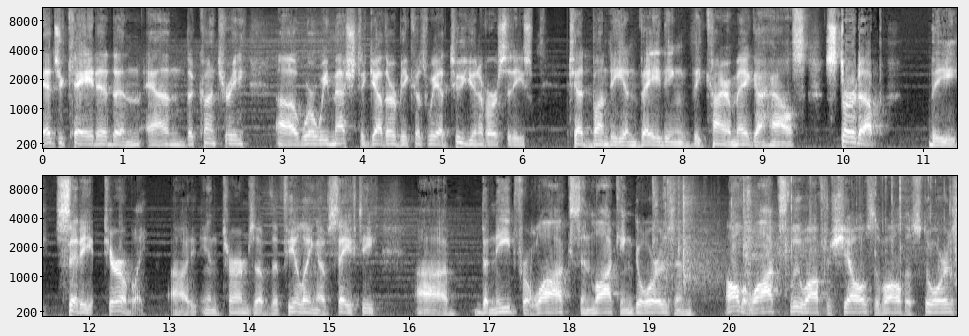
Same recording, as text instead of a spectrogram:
educated and and the country uh, where we meshed together because we had two universities. Ted Bundy invading the Chi Omega house stirred up the city terribly uh, in terms of the feeling of safety, uh, the need for locks and locking doors and all the locks flew off the shelves of all the stores.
